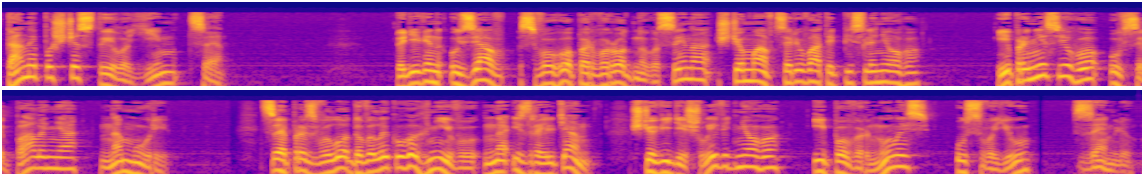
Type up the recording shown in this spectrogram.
та не пощастило їм це. Тоді він узяв свого первородного сина, що мав царювати після нього, і приніс його у всипалення на мурі. Це призвело до великого гніву на ізраїльтян, що відійшли від нього і повернулись у свою землю.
